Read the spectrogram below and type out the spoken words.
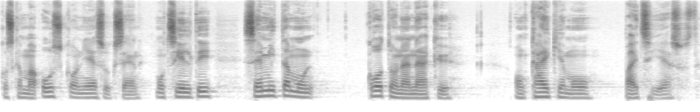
koska mä uskon Jeesukseen, mutta silti se, mitä mun kotona näkyy, on kaikki muu paitsi Jeesusta.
